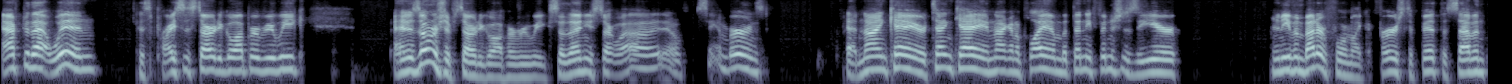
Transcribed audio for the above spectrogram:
after that win his prices started to go up every week and his ownership started to go up every week. So then you start, well, you know, Sam Burns at 9K or 10K, I'm not going to play him. But then he finishes the year in even better form, like a first, a fifth, a seventh.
